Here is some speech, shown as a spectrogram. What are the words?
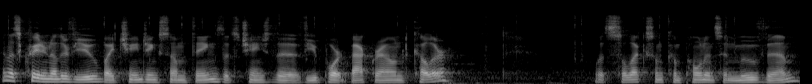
And let's create another view by changing some things. Let's change the viewport background color. Let's select some components and move them.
